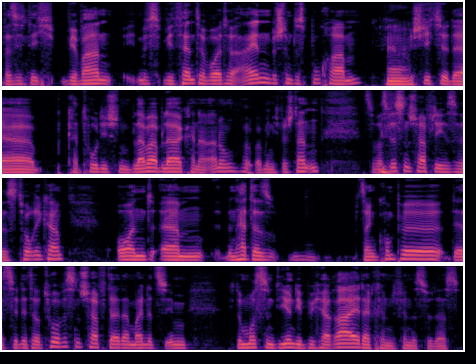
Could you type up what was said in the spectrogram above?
weiß ich nicht, wir waren, Vicente wollte ein bestimmtes Buch haben, ja. Geschichte der katholischen Blablabla, keine Ahnung, habe ich nicht verstanden, so was Wissenschaftliches, Historiker. Und ähm, dann hat er so, sein Kumpel, der ist der Literaturwissenschaftler, der meinte zu ihm, du musst in die und die Bücherei, da findest du das.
